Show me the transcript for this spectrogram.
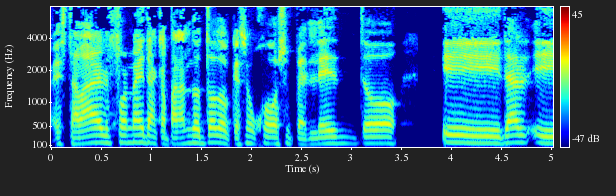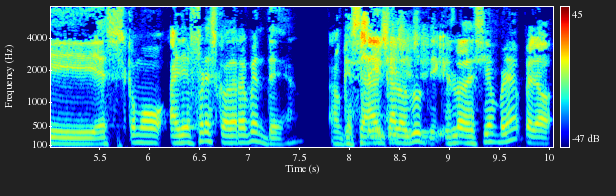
estaba el Fortnite acaparando todo, que es un juego súper lento y tal, y es como aire fresco de repente. Aunque sea Sí, el Call of Duty, sí, sí. que es lo de siempre, pero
